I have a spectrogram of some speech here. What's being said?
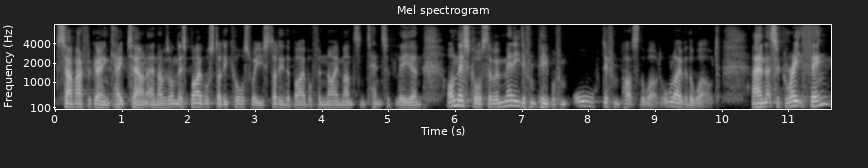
South Africa, in Cape Town, and I was on this Bible study course where you study the Bible for nine months intensively. And on this course, there were many different people from all different parts of the world, all over the world. And that's a great thing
